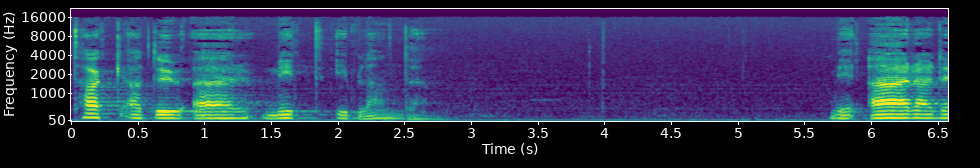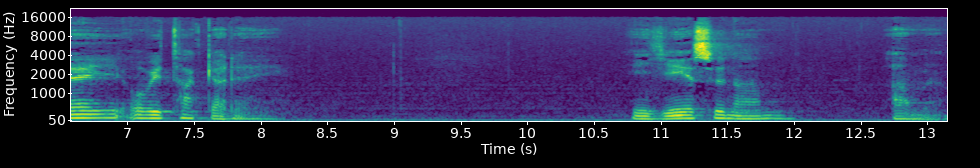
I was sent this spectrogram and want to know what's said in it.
Tack att du är mitt ibland dem. Vi ärar dig och vi tackar dig. I Jesu namn. Amen.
